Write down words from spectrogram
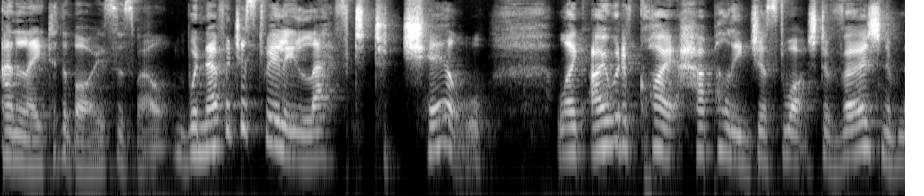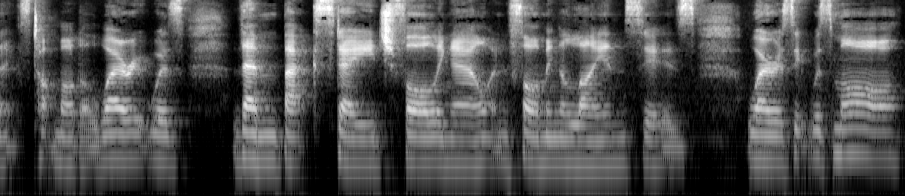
and later the boys as well were never just really left to chill. Like, I would have quite happily just watched a version of Next Top Model where it was them backstage falling out and forming alliances, whereas it was more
